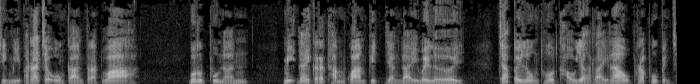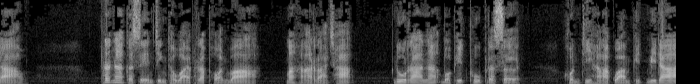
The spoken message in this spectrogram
จึงมีพระราชโองการตรัสว่า บุรุษผู้นั้นมิได้กระทำความผิดอย่างใดไว้เลย จะไปลงโทษเขาอย่างไรเล่าพระผู้เป็นเจ้า พระนาคเษนจึงถวายพระพรว่า มหาราชะดูรานะบพิษผู้ประเสริฐ คนที่หาความผิดไม่ได้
